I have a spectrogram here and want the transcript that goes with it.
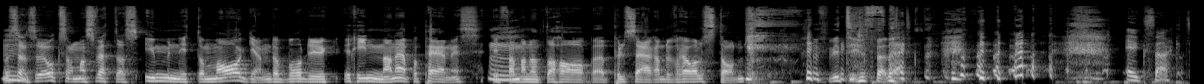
det. Och sen så är det också om man svettas ymnigt om magen, då borde ju rinna ner på penis. Mm. Ifall man inte har eh, pulserande vrålstånd vid tillfället. Exakt.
